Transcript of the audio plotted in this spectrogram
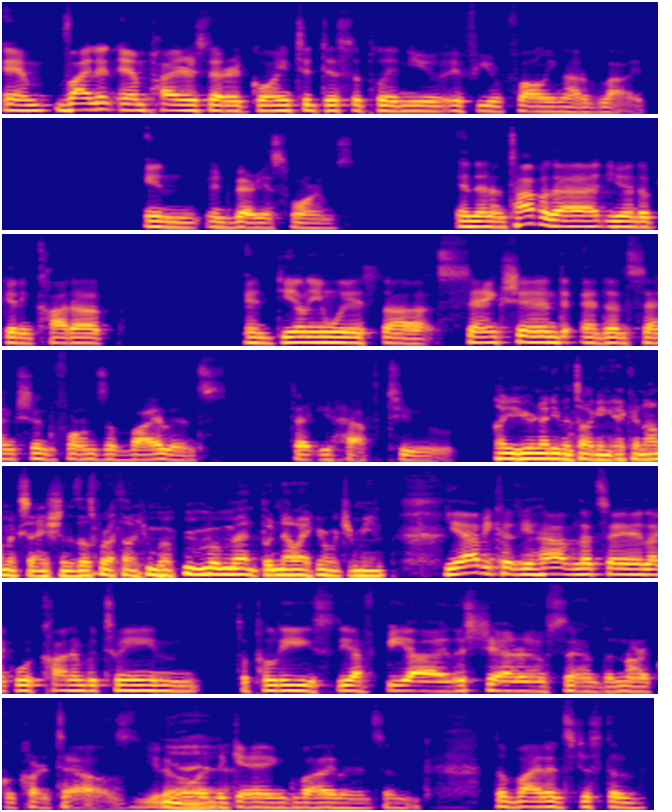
and violent empires that are going to discipline you if you're falling out of line in in various forms and then on top of that you end up getting caught up and dealing with uh, sanctioned and unsanctioned forms of violence that you have to Oh, you're not even talking economic sanctions. That's what I thought you meant, but now I hear what you mean. Yeah, because you have, let's say, like we're caught in between the police, the FBI, the sheriffs, and the narco cartels, you know, Yeah. and the gang violence and the violence just of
